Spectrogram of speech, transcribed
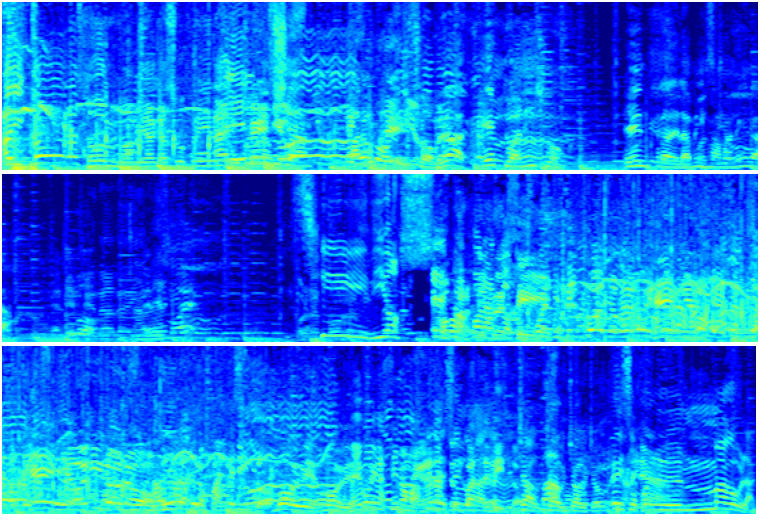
Ay, corazón, no me hagas sufrir. Aleluya. Para un anillo, Black, ¿es tu anillo? ¿Entra de la misma manera? Sí, Dios. Existe. 55 años, ¡Genio! ¡Genio, ídolo! Adelante los pastelitos. Muy bien, muy Me voy así nomás. Te ganaste un pastelito. Chau, chau, chau, chau. Ese fue el Mago Black.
